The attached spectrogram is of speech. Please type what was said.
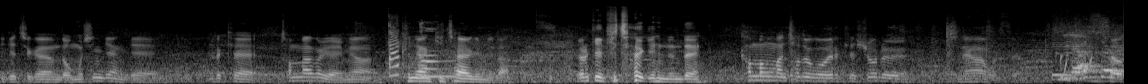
이게 지금 너무 신기한 게 이렇게 천막을 열면 그냥 기차역입니다. 이렇게 기차역이 있는데 칸막만 쳐두고 이렇게 쇼를 진행하고 있어요. So,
